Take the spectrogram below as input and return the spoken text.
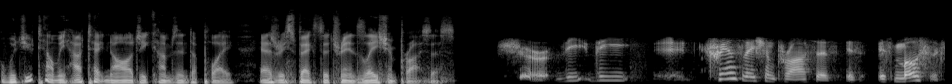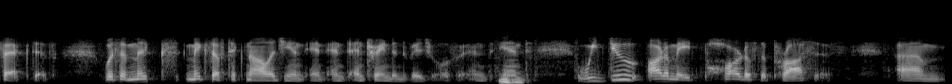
would you tell me how technology comes into play as respects the translation process? Sure. The the uh, translation process is is most effective with a mix mix of technology and and, and, and trained individuals, and mm-hmm. and we do automate part of the process. Um,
